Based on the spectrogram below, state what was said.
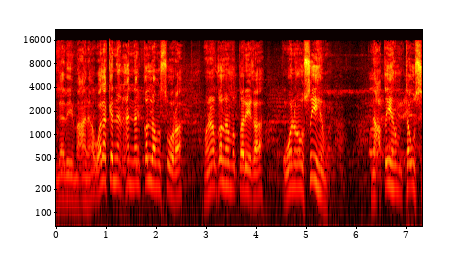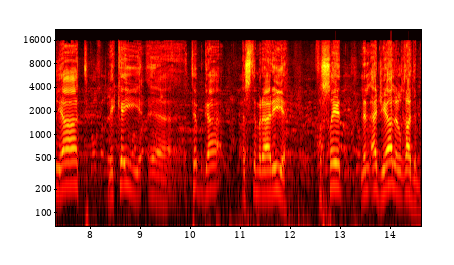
الذي معنا ولكن نحن ننقل لهم الصورة وننقل لهم الطريقة ونوصيهم. نعطيهم توصيات لكي تبقى استمرارية في الصيد للأجيال القادمة.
